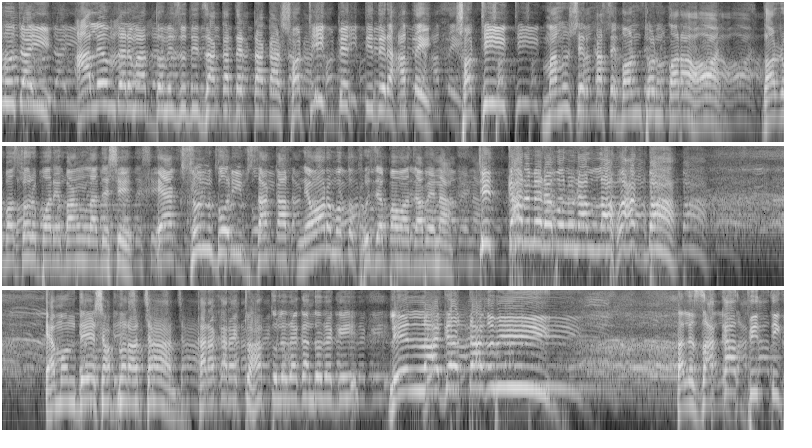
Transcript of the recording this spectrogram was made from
অনুযায়ী আলেমদের মাধ্যমে যদি জাকাতের টাকা সঠিক ব্যক্তিদের হাতে, সঠিক মানুষের কাছে বন্টন করা হয়, দশ বছর পরে বাংলাদেশে একজন গরিব জাকাত নেওয়ার মতো খুঁজে পাওয়া যাবে না। চিৎকার মেরে বলুন, আল্লাহ আকবার! এমন দেশ আপনারা চান? কারা কারা একটু হাত তুলে দেখেন তো দেখি। তাহলে জাকাত ভিত্তিক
